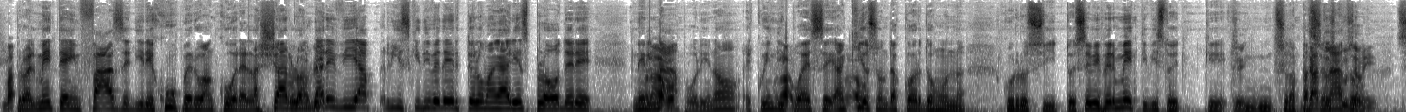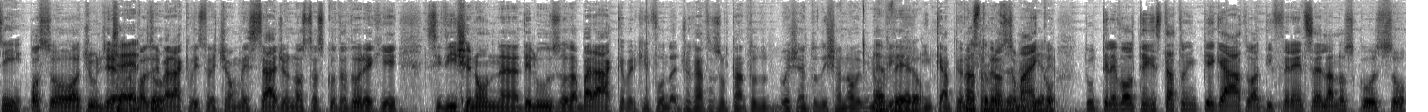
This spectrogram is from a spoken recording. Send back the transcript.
Ma- probabilmente è in fase di recupero ancora e lasciarlo Bravi. andare via rischi di vedertelo magari esplodere nel Bravo. Napoli, no? E quindi Bravo, può essere, anch'io sono d'accordo con, con Rossitto e se mi permetti, visto che Sì. mh, sono Intanto, appassionato, scusami, sì, Posso aggiungere a Certo. proposito di Barak, visto che c'è un messaggio del nostro ascoltatore che si dice non eh, deluso da Barak perché in fondo ha giocato soltanto du- 219 minuti in campionato. Questo Però insomma, ecco, tutte le volte che è stato impiegato, a differenza dell'anno scorso,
